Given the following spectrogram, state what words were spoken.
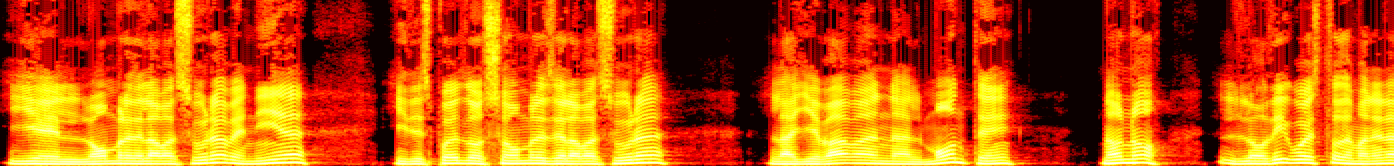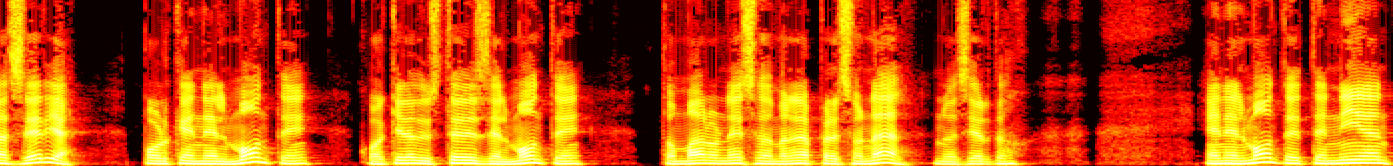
Y el hombre de la basura venía y después los hombres de la basura la llevaban al monte. No, no, lo digo esto de manera seria, porque en el monte, cualquiera de ustedes del monte, tomaron eso de manera personal, ¿no es cierto? En el monte tenían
